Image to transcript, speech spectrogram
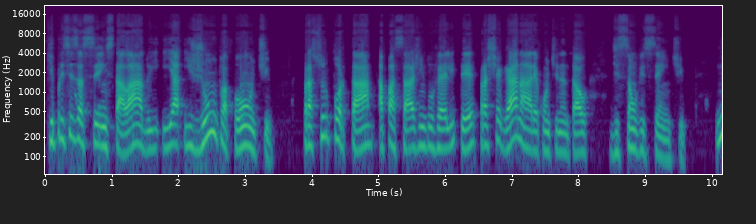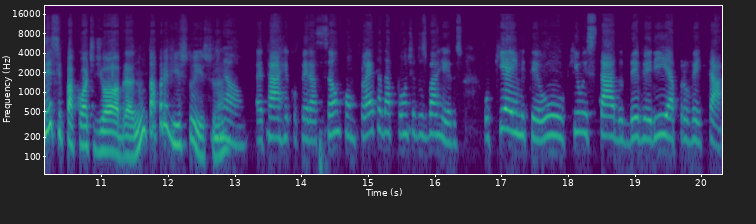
que precisa ser instalado e, e, e junto à ponte para suportar a passagem do VLT para chegar na área continental de São Vicente. Nesse pacote de obra, não está previsto isso, né? Não, está é, a recuperação completa da Ponte dos Barreiros. O que a MTU, o que o Estado deveria aproveitar?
